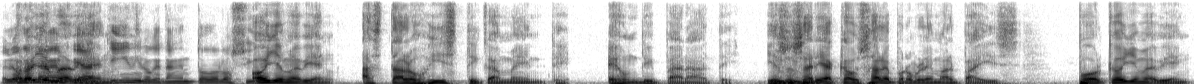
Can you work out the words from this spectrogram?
los Pero que están en. Piantini, los que están en todos los sitios. Óyeme bien, hasta logísticamente es un disparate. Y eso sería causarle problema al país. Porque, óyeme bien,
